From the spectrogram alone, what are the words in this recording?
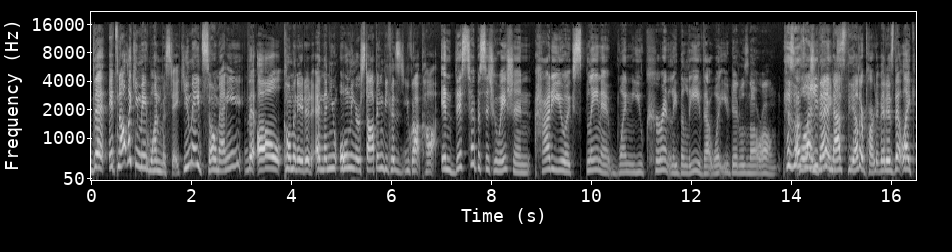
that it's not like you made one mistake. You made so many that all culminated and then you only are stopping because you got caught. in this type of situation, how do you explain it when you currently believe that what you did was not wrong? Because that's Well, what and then that's the other part of it is that like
